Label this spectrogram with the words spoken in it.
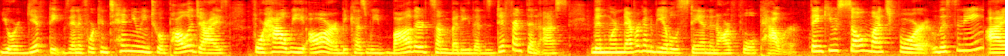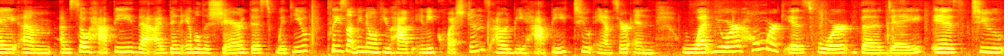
your giftings. And if we're continuing to apologize for how we are because we've bothered somebody that's different than us, then we're never going to be able to stand in our full power. Thank you so much for listening. I am I'm so happy that I've been able to share this with you. Please let me know if you have any questions. I would be happy to answer and what your homework is for the day is to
